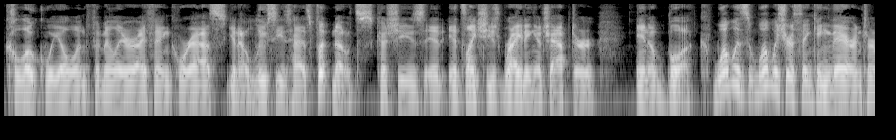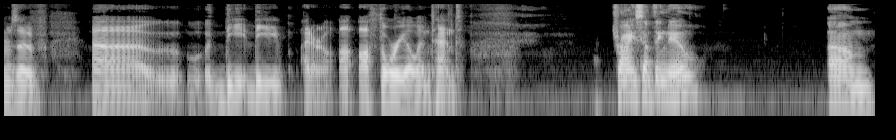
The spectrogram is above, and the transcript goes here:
colloquial and familiar, I think, whereas you know Lucy's has footnotes because she's it, it's like she's writing a chapter in a book. What was what was your thinking there in terms of uh, the the I don't know authorial intent? Trying something new, um,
